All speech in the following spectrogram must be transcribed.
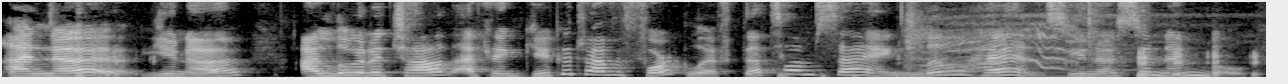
I know, you know. I look at a child, I think you could drive a forklift. That's what I'm saying. Little hands, you know, so nimble.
